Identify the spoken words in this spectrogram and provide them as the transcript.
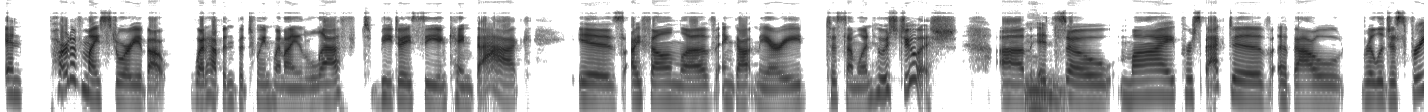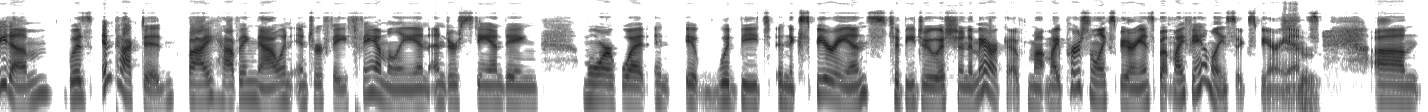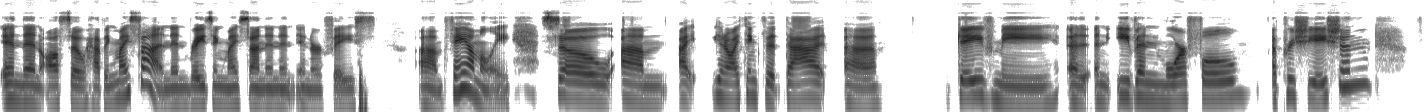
And part of my story about what happened between when I left BJC and came back is I fell in love and got married to someone who is Jewish. Um, mm. And so my perspective about religious freedom was impacted by having now an interfaith family and understanding more what an, it would be an experience to be Jewish in America. Not my personal experience, but my family's experience. Sure. Um, and then also having my son and raising my son in an interfaith um, family. So um, I, you know, I think that that uh, gave me a, an even more full appreciation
